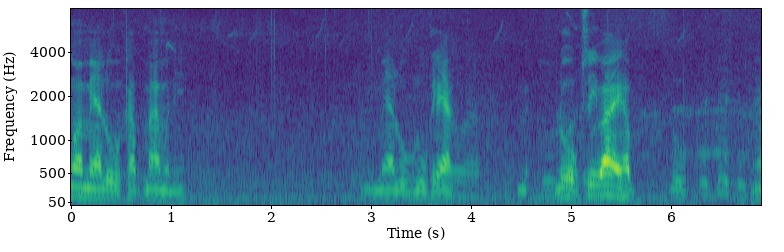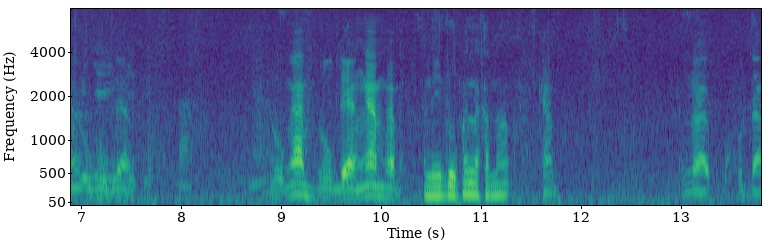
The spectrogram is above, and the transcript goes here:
ง้อแม่ลูกครับมามื้อนี้มีแม่ลูกลูกแรก ลูกซี่ไว้ครับ ลูกแม่ลูกลูกแรกลูกงาม ลูกแดงงามครับ อันนี้ลูกมันนะครับเนาะสำหรับคุณตา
